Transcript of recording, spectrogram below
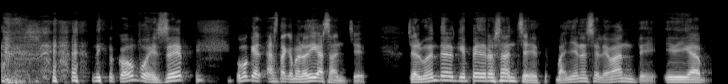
digo, ¿cómo puede ser? ¿Cómo que hasta que me lo diga Sánchez? O sea, el momento en el que Pedro Sánchez mañana se levante y diga,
